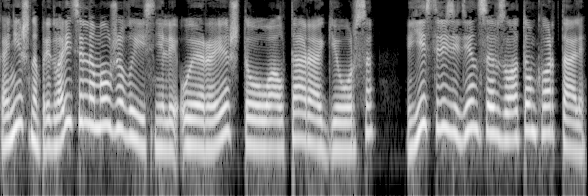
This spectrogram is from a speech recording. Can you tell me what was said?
Конечно, предварительно мы уже выяснили у Эрея, что у алтара Георса есть резиденция в Золотом квартале,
